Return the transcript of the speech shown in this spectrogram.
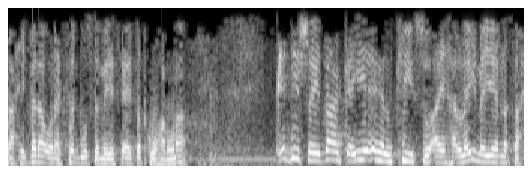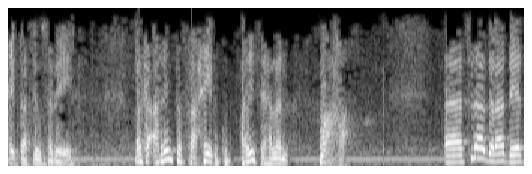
saaxiibadaa wanaagsan buu sameeyey si ay dadku u hanuunaan. Ciddii shaydaanka iyo ehelkiisu ay halaynayeenna saaxiibkaasi u sameeyeen marka arinta saaxiibku arrin sahlan ma aha sidaa daraaddeed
